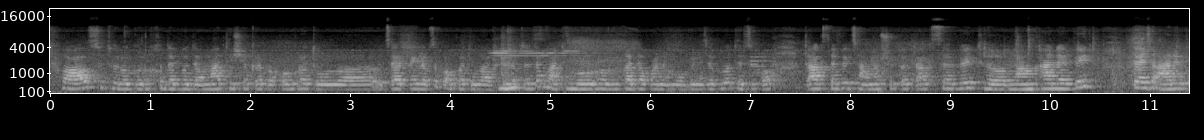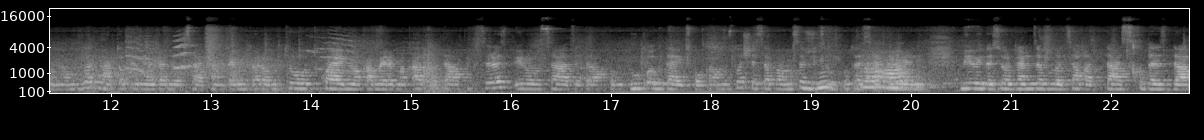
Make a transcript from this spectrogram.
თვალს, თუ როგორ ხდებოდა მათი შეკრება კონკრეტულ წერტილებზე, კონკრეტულ ადგილებზე და მათი გადაყვანა მობილიზებლად, ეს იყო ტაქსებით, სამარშრუტო ტაქსებით, მანქანებით და ეს არ იყო ნამდვილად მარტო პირველიდან 2 საათამდე, იმიტომ რომ თუ თქვენ კამერებმა კარგად დააფიქსირეს პირველ საათზე და ახლა უკვე დაიწყო გამოსვლა შესაბამისად ვიცი 500 ადამიანი მივიდეს ორგანიზებულად საღად დასხდეს და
